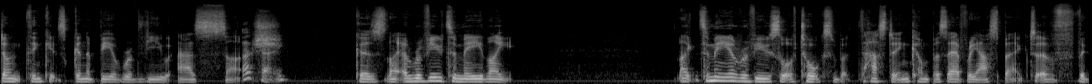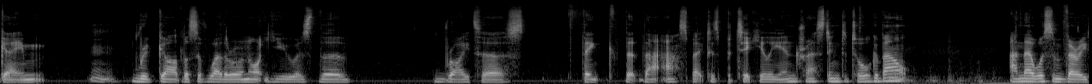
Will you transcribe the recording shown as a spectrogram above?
don't think it's gonna be a review as such. Okay. Because like a review to me, like like to me, a review sort of talks about has to encompass every aspect of the game, Mm. regardless of whether or not you, as the writer, think that that aspect is particularly interesting to talk about. And there were some very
